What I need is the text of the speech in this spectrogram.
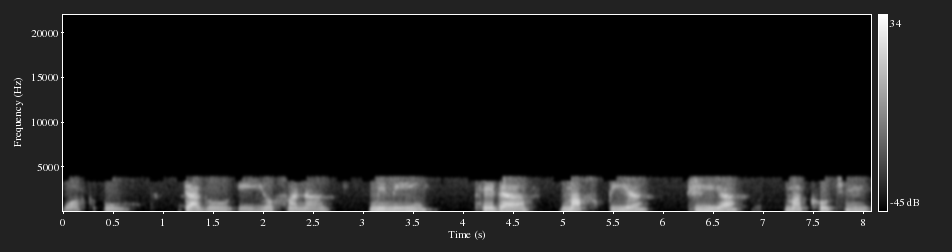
waku. Dagu i yuhana mini peda machbia ia makoche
